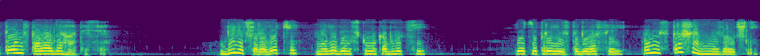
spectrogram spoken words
тим стала одягатися. Білі черевики на віденському каблуці, які привіз тобі Василь, вони страшенно незручні.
